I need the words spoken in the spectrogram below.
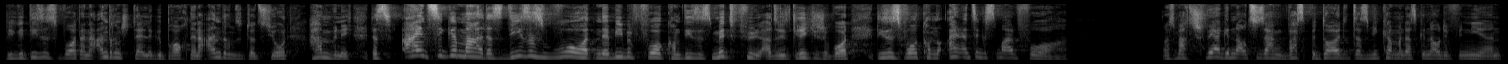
wie wir dieses Wort an einer anderen Stelle gebrauchen, in einer anderen Situation, haben wir nicht. Das einzige Mal, dass dieses Wort in der Bibel vorkommt, dieses Mitfühlen, also das griechische Wort, dieses Wort kommt nur ein einziges Mal vor. Und es macht es schwer genau zu sagen, was bedeutet das, wie kann man das genau definieren.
